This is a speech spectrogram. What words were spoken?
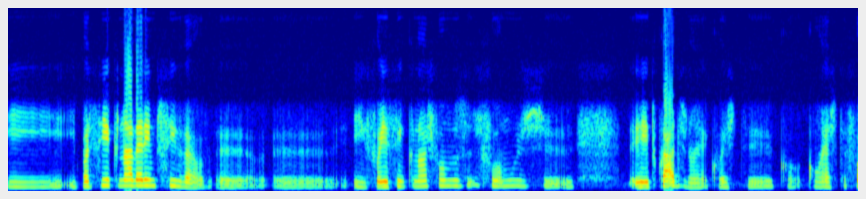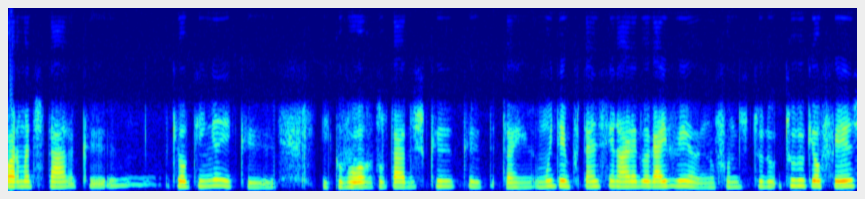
e, e parecia que nada era impossível. Eh, e foi assim que nós fomos, fomos educados, não é? Com, este, com, com esta forma de estar que que ele tinha e que, e que levou a resultados que, que têm muita importância na área do HIV. No fundo, tudo, tudo o que ele fez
